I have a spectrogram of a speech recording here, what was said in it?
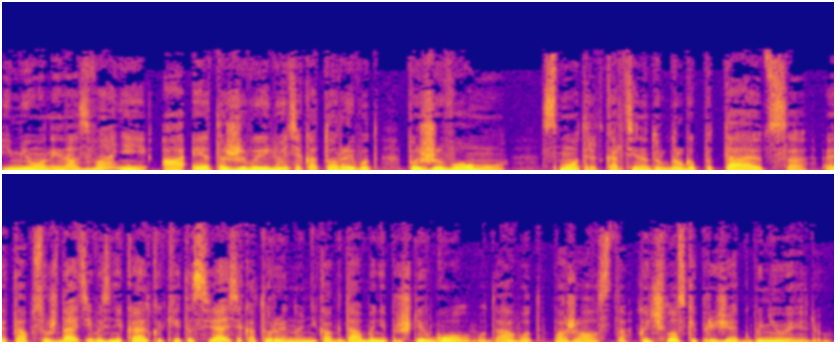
имен и названий, а это живые люди, которые вот по-живому смотрят картины друг друга, пытаются это обсуждать, и возникают какие-то связи, которые ну, никогда бы не пришли в голову. Да? Вот, пожалуйста, Кончаловский приезжает к Бунюэлю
